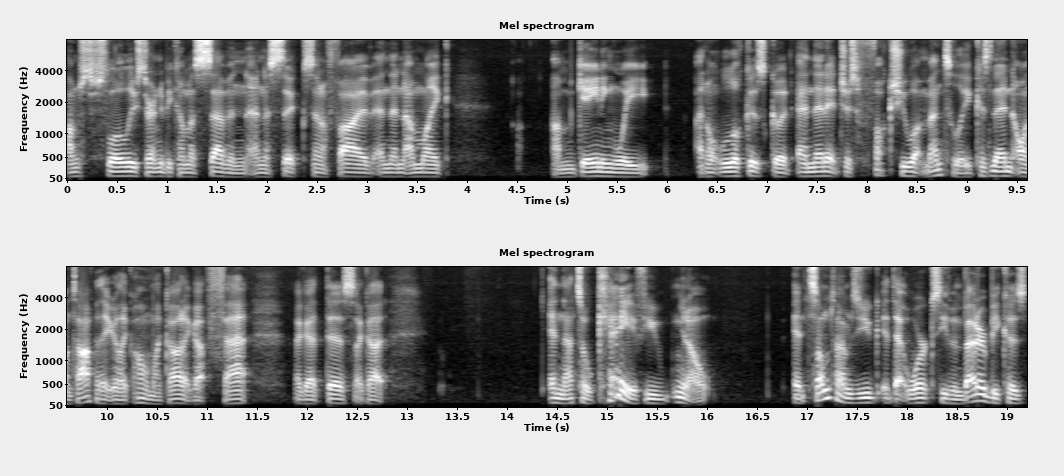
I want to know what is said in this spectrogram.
I'm slowly starting to become a 7 and a 6 and a 5 and then I'm like I'm gaining weight I don't look as good. And then it just fucks you up mentally. Because then on top of that, you're like, oh my God, I got fat. I got this. I got. And that's okay if you, you know, and sometimes you that works even better because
